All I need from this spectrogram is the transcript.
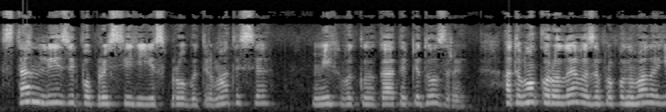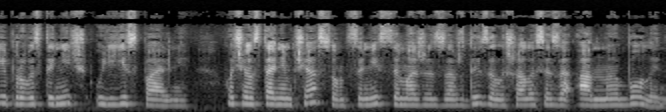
Стан Лізі, попри всі її спроби триматися, міг викликати підозри, а тому королева запропонувала їй провести ніч у її спальні, хоча останнім часом це місце майже завжди залишалося за Анною Болейн.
